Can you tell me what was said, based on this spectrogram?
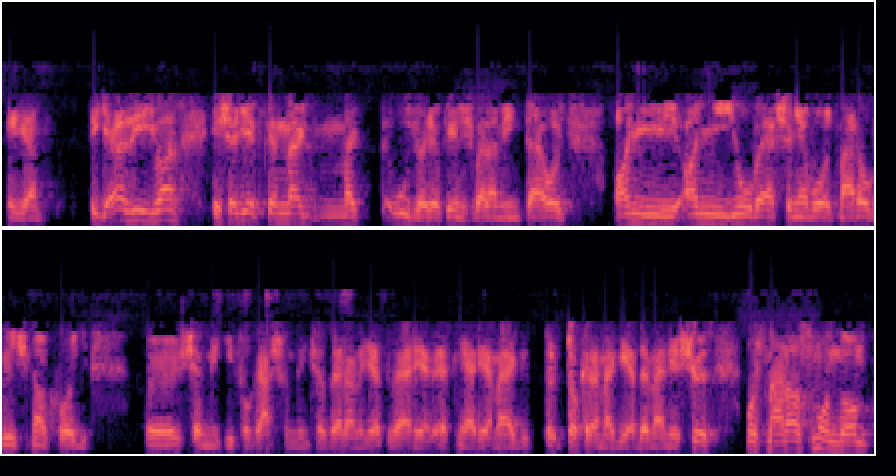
Igen. Igen, ez így van, és egyébként meg, meg úgy vagyok én is vele, mint te, hogy annyi, annyi jó versenye volt már Roglicnak, hogy ö, semmi kifogásom nincs az ellen, hogy ezt, verje, ezt nyerje meg, tökre megérdemelni. Sőt, most már azt mondom,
